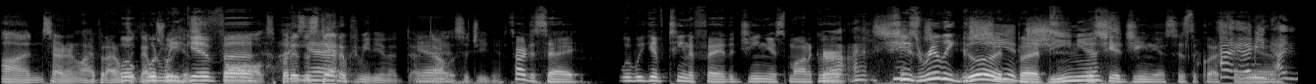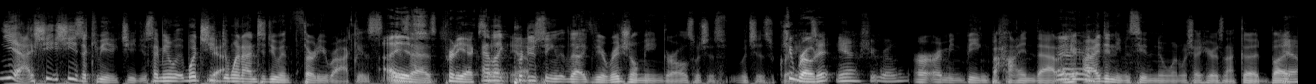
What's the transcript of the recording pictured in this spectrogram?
on Saturday Night Live, but I don't Well, think that was really his give, uh, fault. but as a stand-up comedian, a, a doubtless a genius. It's hard to say. Would we give Tina Fey the genius moniker? She- She's really is good, she a but genius? is she a genius? Is the question. I, I mean, yeah. I, yeah, she she's a comedic genius. I mean, what she Yeah. went on to do in Thirty Rock is, Uh, is as pretty and like yeah. producing the, like the original Mean Girls, which is which is great. She wrote it. Yeah, she wrote it. or, or I mean, being behind that. I. I didn't even see the new one, which I hear is not good. But Yeah.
